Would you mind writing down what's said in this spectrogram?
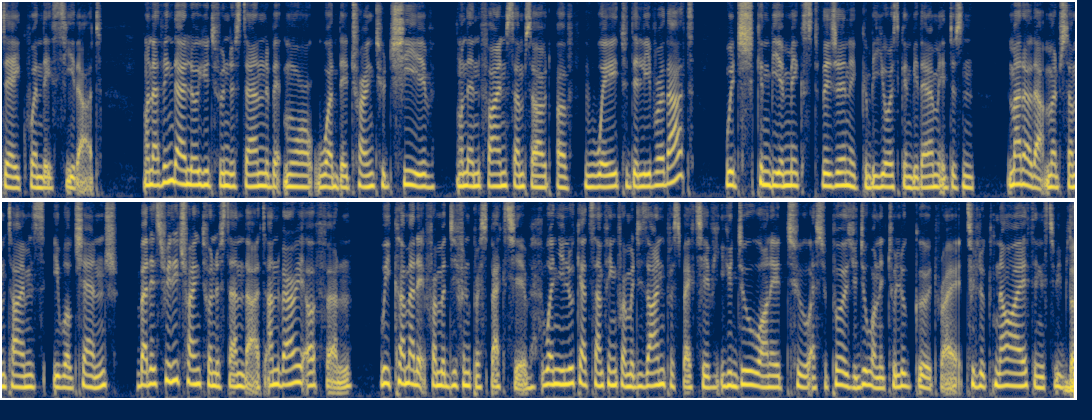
take when they see that? And I think that allow you to understand a bit more what they're trying to achieve and then find some sort of way to deliver that, which can be a mixed vision. It can be yours, can be them. It doesn't matter that much. Sometimes it will change, but it's really trying to understand that. And very often, we come at it from a different perspective. When you look at something from a design perspective, you do want it to, I suppose, you do want it to look good, right? To look nice, needs to be beautiful.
